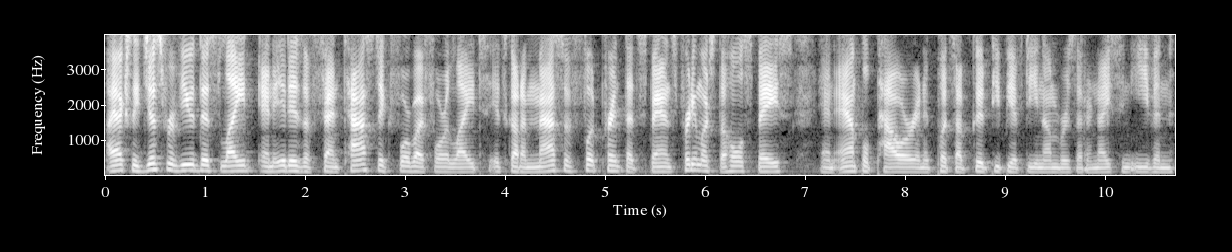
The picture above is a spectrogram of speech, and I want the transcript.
I actually just reviewed this light and it is a fantastic 4x4 light. It's got a massive footprint that spans pretty much the whole space and ample power and it puts up good PPFD numbers that are nice and even.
